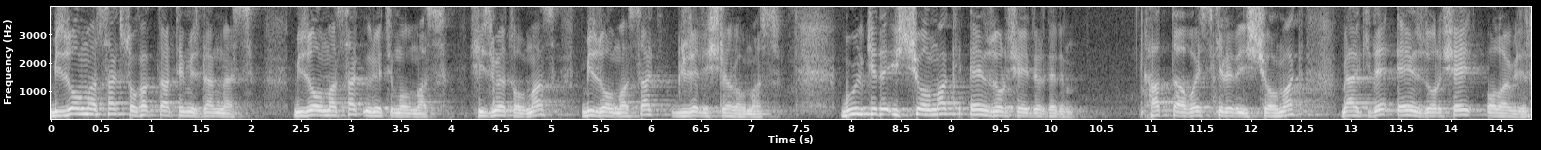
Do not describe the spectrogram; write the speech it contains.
Biz olmazsak sokaklar temizlenmez. Biz olmazsak üretim olmaz. Hizmet olmaz. Biz olmazsak güzel işler olmaz. Bu ülkede işçi olmak en zor şeydir dedim. Hatta Bayiskele'de işçi olmak belki de en zor şey olabilir.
